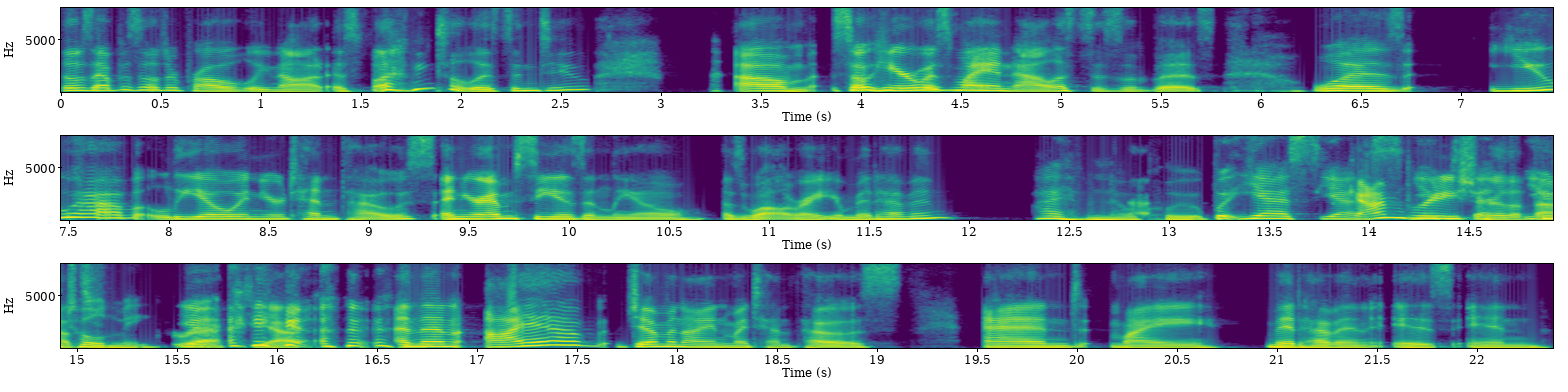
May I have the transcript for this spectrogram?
those episodes are probably not as fun to listen to. Um, so here was my analysis of this was you have Leo in your 10th house and your MC is in Leo as well, right? Your midheaven. I have no clue. But yes, yes. I'm pretty said- sure that you told me. correct, yeah. And then I have Gemini in my 10th house and my midheaven is in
